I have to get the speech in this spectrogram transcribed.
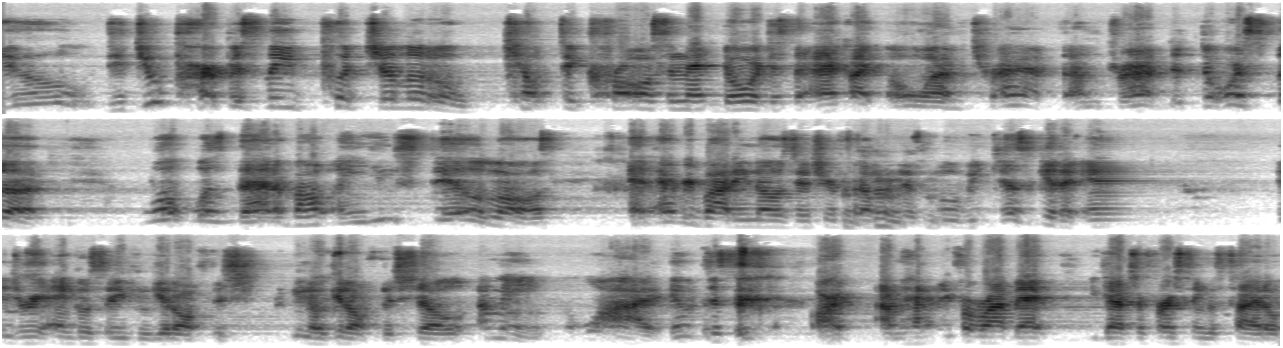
you did you purposely put your little Celtic cross in that door just to act like, oh, I'm trapped, I'm trapped, the door stuck. What was that about? And you still lost. And everybody knows that you're filming this movie. Just get an injury angle so you can get off the, sh- you know, get off the show. I mean, why? It was just all right. I'm happy for Ryback. You got your first singles title.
